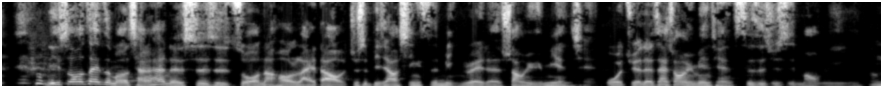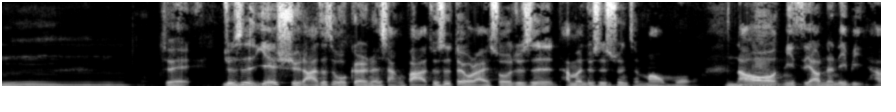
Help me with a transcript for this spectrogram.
你说再怎么强悍的狮子座，然后来到就是比较心思敏锐的双鱼面前，我觉得在双鱼面前，狮子就是猫咪。嗯，对，就是也许啦，这是我个人的想法，就是对我来说，就是他们就是顺着猫摸，嗯。然后你只要能力比他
